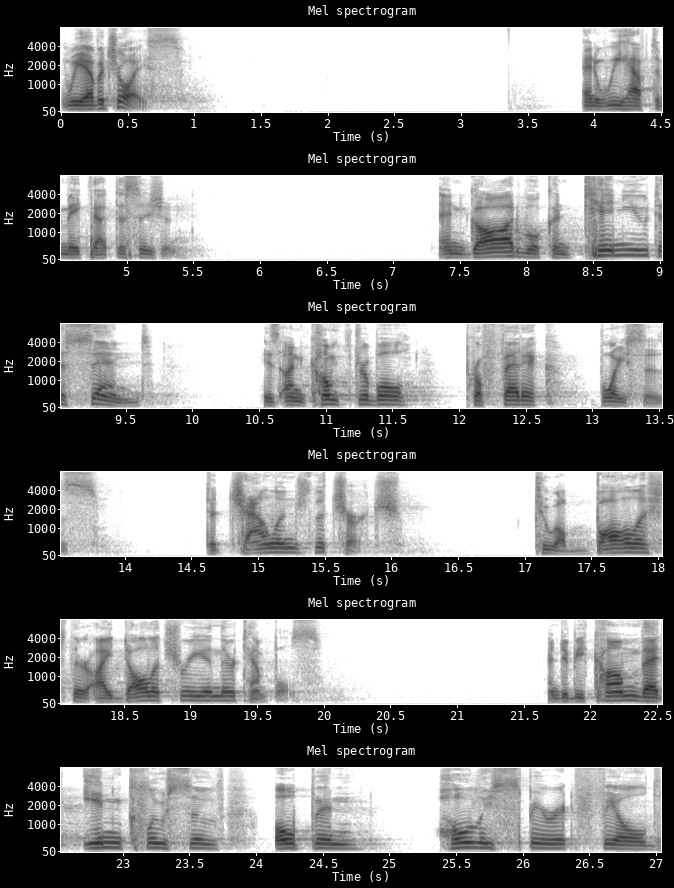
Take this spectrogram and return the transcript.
We have a choice. And we have to make that decision. And God will continue to send his uncomfortable prophetic voices to challenge the church to abolish their idolatry in their temples and to become that inclusive, open, Holy Spirit filled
